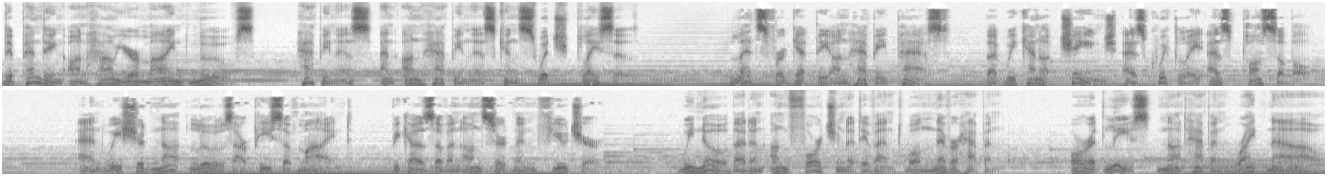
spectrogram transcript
Depending on how your mind moves, happiness and unhappiness can switch places. Let's forget the unhappy past that we cannot change as quickly as possible. And we should not lose our peace of mind because of an uncertain future. We know that an unfortunate event will never happen, or at least not happen right now.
